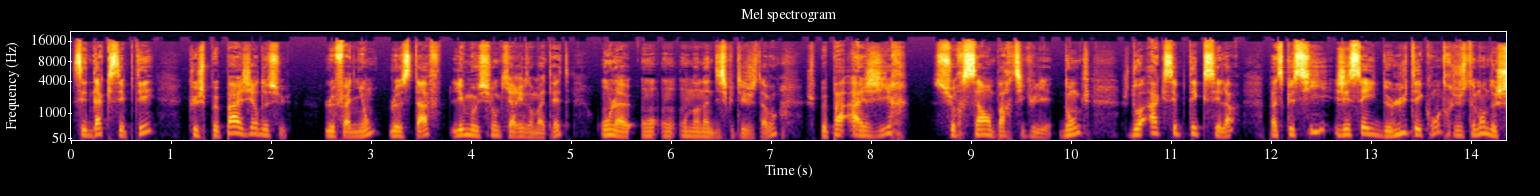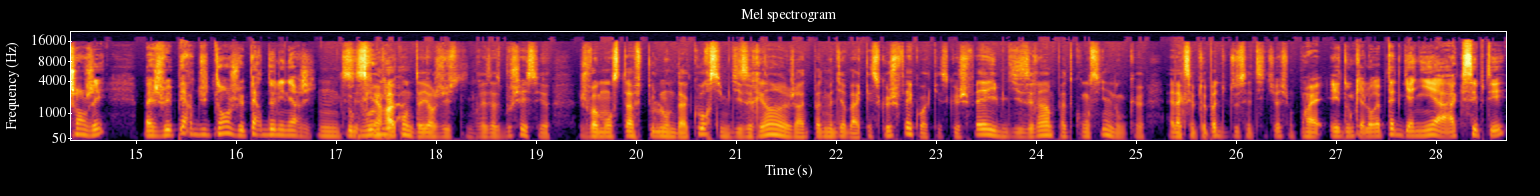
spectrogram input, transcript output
c'est d'accepter que je peux pas agir dessus. Le fanion, le staff, l'émotion qui arrive dans ma tête, on, l'a- on, on- on en a discuté juste avant, je peux pas agir sur ça en particulier. Donc, je dois accepter que c'est là, parce que si j'essaye de lutter contre, justement de changer, bah, je vais perdre du temps, je vais perdre de l'énergie. Mm, c'est ce qu'elle mieux- raconte d'ailleurs, Justine Breza boucher C'est, je vois mon staff tout le long de la course, ils me disent rien, j'arrête pas de me dire bah, qu'est-ce que je fais, quoi, qu'est-ce que je fais, ils me disent rien, pas de consigne, donc euh, elle accepte pas du tout cette situation. Ouais, et donc elle aurait peut-être gagné à accepter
